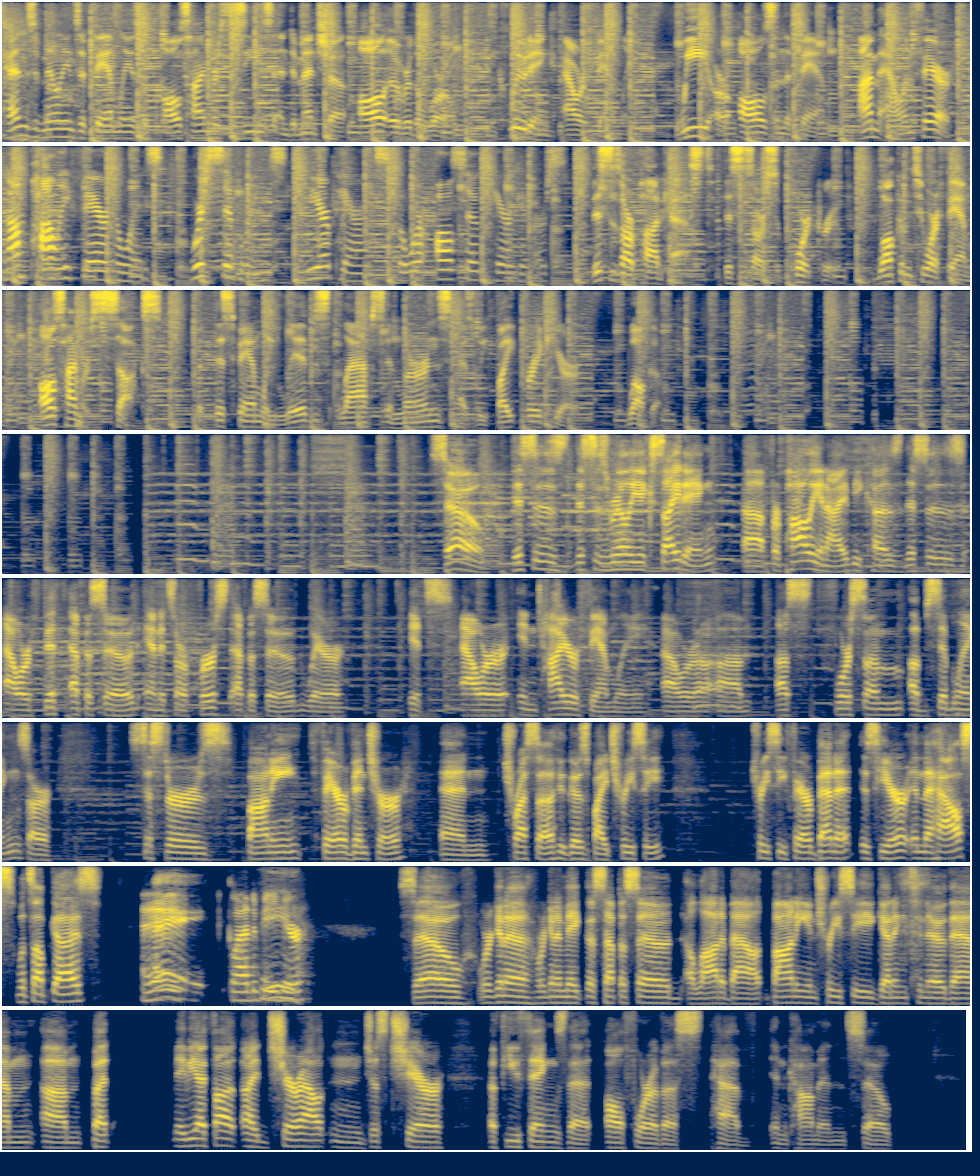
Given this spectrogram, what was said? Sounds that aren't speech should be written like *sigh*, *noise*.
tens of millions of families with Alzheimer's disease and dementia all over the world, including our family. We are Alls in the Fam. I'm Alan Fair. And I'm Polly Fair Noyes. We're siblings, we are parents, but we're also caregivers. This is our podcast. This is our support group. Welcome to our family. Alzheimer's sucks, but this family lives, laughs, and learns as we fight for a cure. Welcome. So this is this is really exciting uh, for Polly and I because this is our fifth episode, and it's our first episode where it's our entire family, our um, us foursome of siblings, our sisters Bonnie Fair Venture and Tressa, who goes by Tracy. Tracy Fair Bennett is here in the house. What's up, guys? Hey, hey. glad to be hey. here. So we're gonna we're gonna make this episode a lot about Bonnie and Tracy, getting to know them. Um, but maybe I thought I'd share out and just share a few things that all four of us have in common. So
